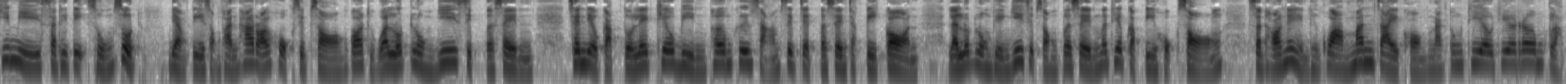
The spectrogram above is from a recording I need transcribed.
ที่มีสถิติสูงสุด อย่างปี 2562 ก็ถือว่าลดลง 20%เช่นเดียวกับตัวเลขเที่ยวบินเพิ่มขึ้น 37%จากปีก่อน และลดลงเพียง 22%เมื่อเทียบกับปี 62 สะท้อนให้เห็นถึงความมั่นใจของนักท่องเที่ยวที่เริ่มกลับ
